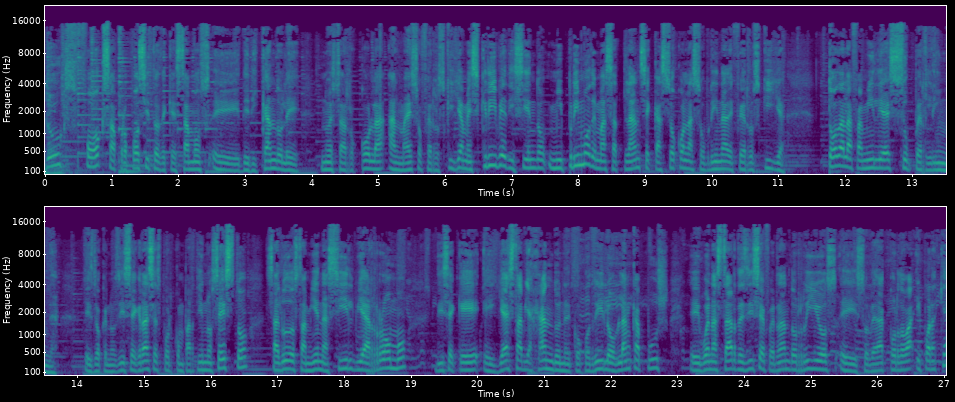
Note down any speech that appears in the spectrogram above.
Dux Fox, a propósito de que estamos eh, dedicándole nuestra rocola al maestro Ferrusquilla, me escribe diciendo, mi primo de Mazatlán se casó con la sobrina de Ferrusquilla. Toda la familia es súper linda. Es lo que nos dice. Gracias por compartirnos esto. Saludos también a Silvia Romo dice que eh, ya está viajando en el cocodrilo. Blanca Push, eh, buenas tardes, dice Fernando Ríos, eh, Soledad Córdoba. Y por aquí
